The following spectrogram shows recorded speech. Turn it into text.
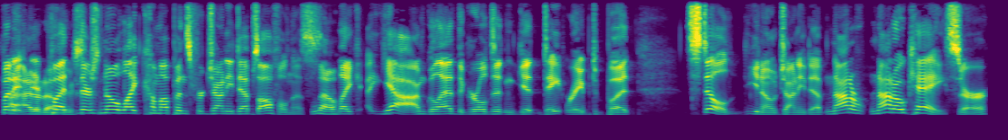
but it, I don't know, But there's- there's, no like comeuppance for Johnny Depp's awfulness. No. like yeah, I'm glad the girl didn't get date raped, but still, you know, Johnny Depp not a, not okay, sir.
